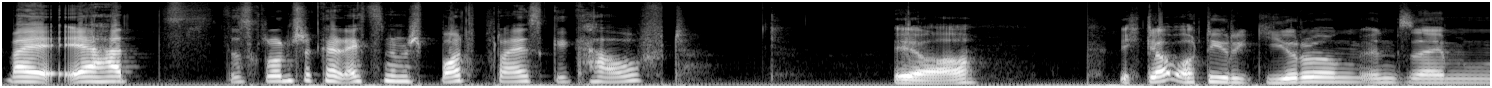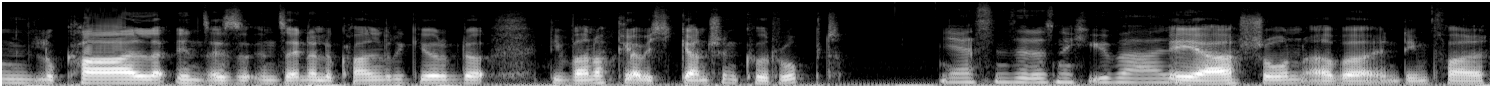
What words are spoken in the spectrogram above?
Weil er hat das Grundstück halt echt zu einem Spottpreis gekauft. Ja. Ich glaube auch die Regierung in seinem Lokal, in, also in seiner lokalen Regierung da, die war noch, glaube ich, ganz schön korrupt. Ja, sind sie das nicht überall? Ja, schon, aber in dem Fall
